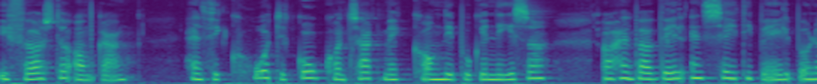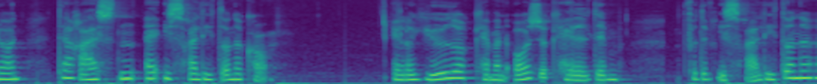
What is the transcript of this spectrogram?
i første omgang. Han fik hurtigt god kontakt med kong Nebuchadnezzar, og han var vel anset i Babylon, da resten af israelitterne kom. Eller jøder kan man også kalde dem, for de israelitterne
